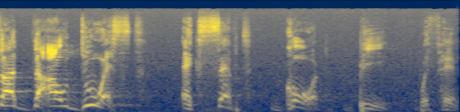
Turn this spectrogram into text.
that thou doest except God be with him.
